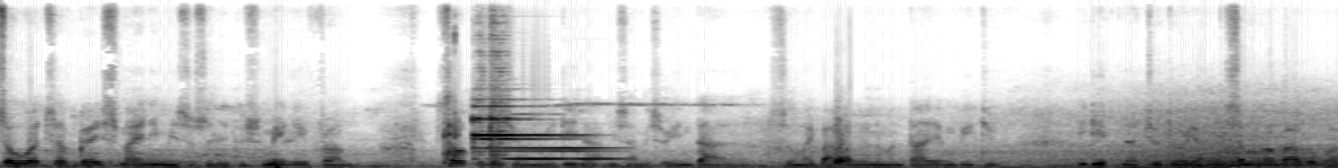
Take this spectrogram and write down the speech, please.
So what's up guys, my name is Susulipus Mili from South Provincial Medina, Misamis Oriental. So may bago na naman tayong video. Edit na tutorial. Sa mga bago pa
